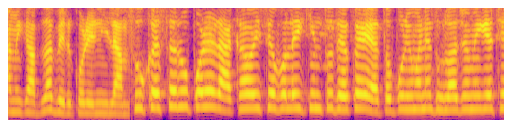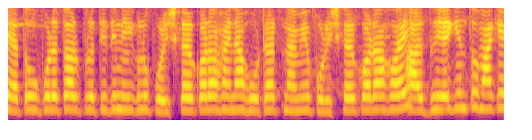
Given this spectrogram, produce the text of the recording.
আমি গাবলা বের করে নিলাম। সুকেসের উপরে রাখা হয়েছে বলেই কিন্তু দেখো এত পরিমাণে ধুলা জমে গেছে এত উপরে তো আর প্রতিদিন এইগুলো পরিষ্কার করা হয় না হুটহাট নামিয়ে পরিষ্কার করা হয়। আর ধুয়ে কিন্তু মাকে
